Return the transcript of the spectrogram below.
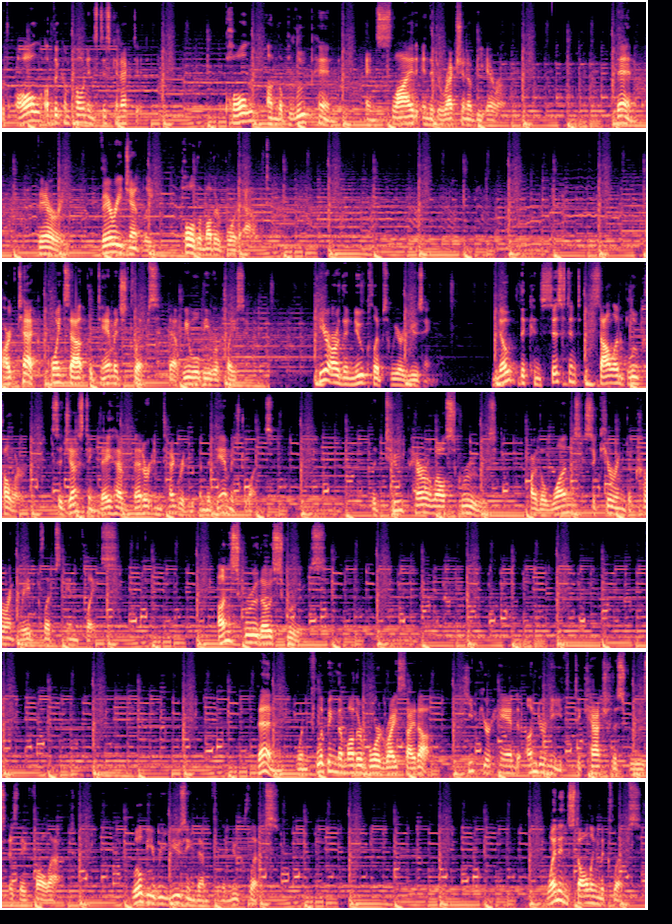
With all of the components disconnected, pull on the blue pin and slide in the direction of the arrow. Then, very, very gently pull the motherboard out. Our tech points out the damaged clips that we will be replacing. Here are the new clips we are using. Note the consistent solid blue color, suggesting they have better integrity than the damaged ones. The two parallel screws are the ones securing the current RAID clips in place. Unscrew those screws. Then, when flipping the motherboard right side up, keep your hand underneath to catch the screws as they fall out. We'll be reusing them for the new clips. When installing the clips,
